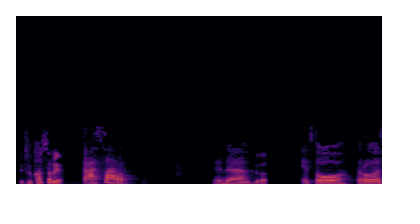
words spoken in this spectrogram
Itu kasar ya? Kasar. Beda. udah. Itu. Terus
